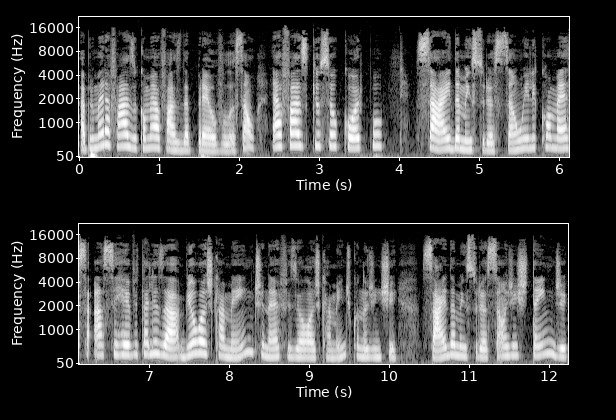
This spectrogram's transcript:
A primeira fase, como é a fase da pré-ovulação, é a fase que o seu corpo sai da menstruação e ele começa a se revitalizar. Biologicamente, né, fisiologicamente, quando a gente sai da menstruação, a gente tende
